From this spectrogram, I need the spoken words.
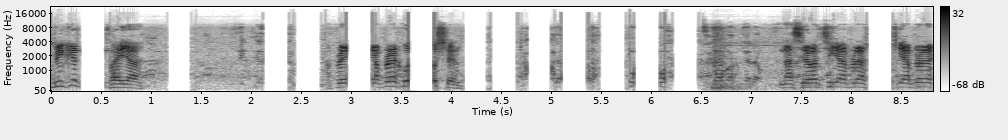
বিকেট ভাইয়া আপনি আপনারা করছেন নাসিরাবাদ থেকে আপনারা আপনারা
